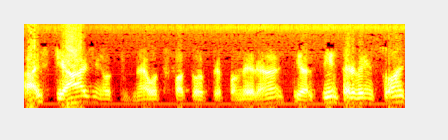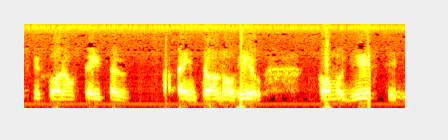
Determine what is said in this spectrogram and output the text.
A estiagem, outro, né, outro fator preponderante, as intervenções que foram feitas até então no Rio, como disse,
